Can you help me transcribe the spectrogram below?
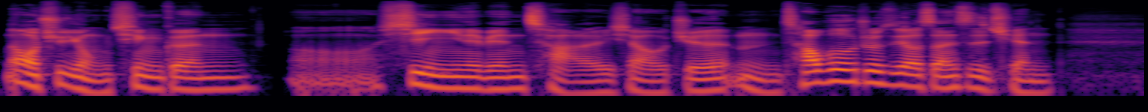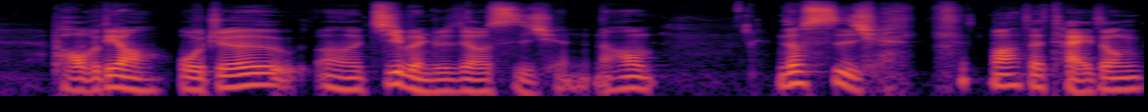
那我去永庆跟呃信义那边查了一下，我觉得嗯差不多就是要三四千，跑不掉。我觉得呃基本就是要四千，然后你知道四千 妈在台中。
